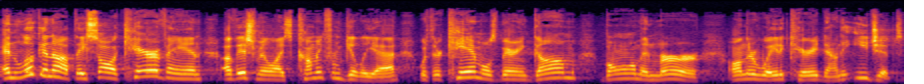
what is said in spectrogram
And looking up, they saw a caravan of Ishmaelites coming from Gilead with their camels bearing gum, balm, and myrrh on their way to carry it down to Egypt.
